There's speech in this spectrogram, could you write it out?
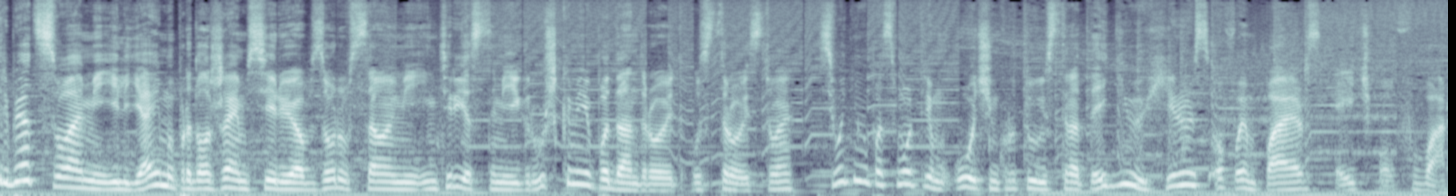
ребят, с вами Илья, и мы продолжаем серию обзоров с самыми интересными игрушками под Android устройства. Сегодня мы посмотрим очень крутую стратегию Heroes of Empires Age of War.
